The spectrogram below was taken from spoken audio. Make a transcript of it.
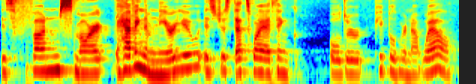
is fun, smart. Having them near you is just, that's why I think older people who are not well,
